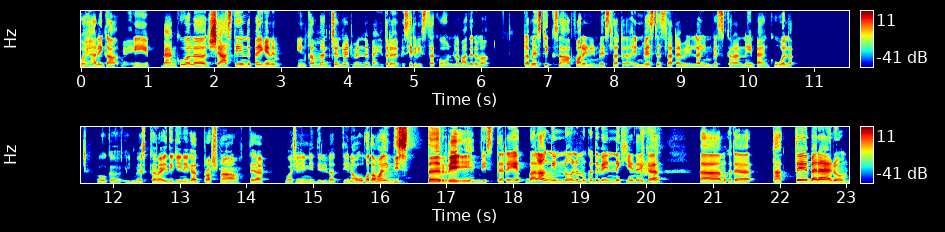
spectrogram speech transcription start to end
කොහරි ඒ බැංකුවල ශාස්තියන්න පැයි ගැනම් ඉන්කම්මක් ජෙනරට වෙන්න පැහිතර විසිට විස්සකෝන් ලබාදනවා ටමස්ටික් සහ ෆොරන් ඉන්වස්ලට ඉන්වස්ටස් ලට වෙල්ලා ඉන්වස් කරන්නේ බැංකුවල ඕක ඉන්වස් කරයිද කියන එකත් ප්‍රශ්නාර්ථයක් වශයෙන් ඉදිරිටත් තියෙන ඕක තමයි විස්තරේ. විස්තරේ බලං ඉන්න ඕන මොකද වෙන්න කියන එක. මොකද තත්ත්වය බැරෑරුම්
